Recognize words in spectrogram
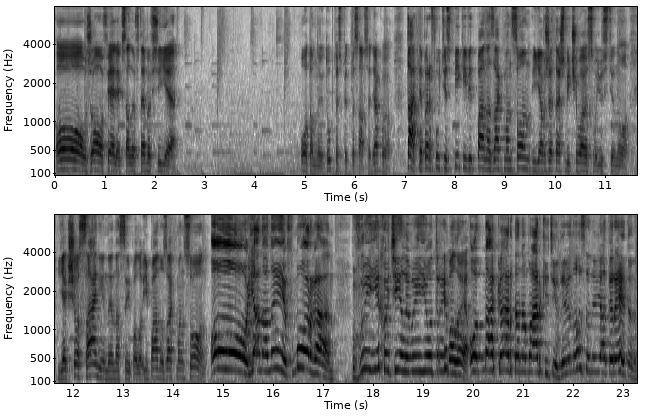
О, Жоо Фелікс, але в тебе всі є. О, там на YouTube хтось підписався, дякую. Так, тепер футі спіки від пана Зак Мансон, і я вже теж відчуваю свою стіну. Якщо Сані не насипало і пану Зак Мансон. О, я нанив! Морган! Ви її хотіли, ви її отримали! Одна карта на маркеті, 99 рейтинг.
